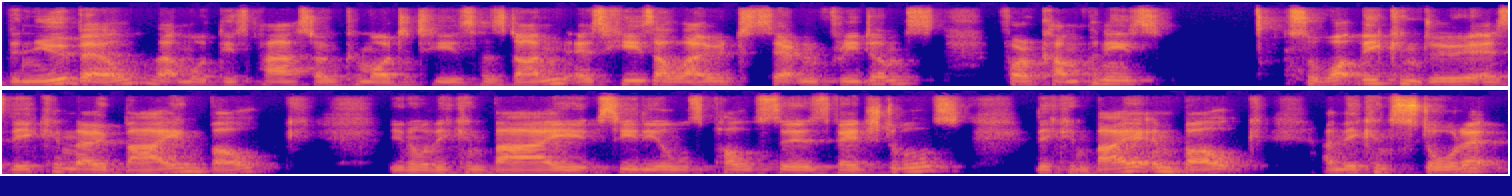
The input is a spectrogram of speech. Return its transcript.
the new bill that Modi's passed on commodities has done is he's allowed certain freedoms for companies. So what they can do is they can now buy in bulk you know, they can buy cereals, pulses, vegetables. They can buy it in bulk and they can store it.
